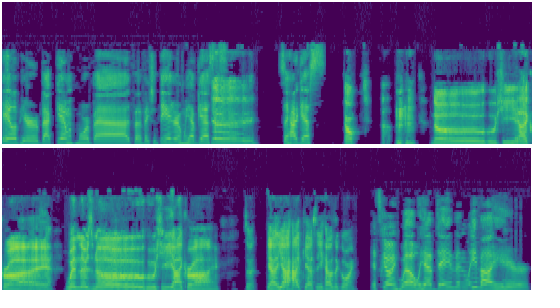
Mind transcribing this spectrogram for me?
Caleb here, back again with more bad fanfiction theater, and we have guests. Yay! Say hi, guests. Oh. no who she I cry. When there's no who she I cry. So yeah, yeah, hi Cassie, how's it going? It's going well. We have Dave and Levi here.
